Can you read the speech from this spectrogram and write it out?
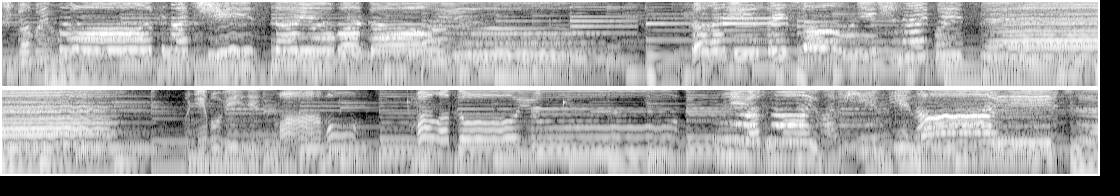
Чтобы вновь над чистою водою Золотистой солнечной пыльце одной морщинки на лице.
